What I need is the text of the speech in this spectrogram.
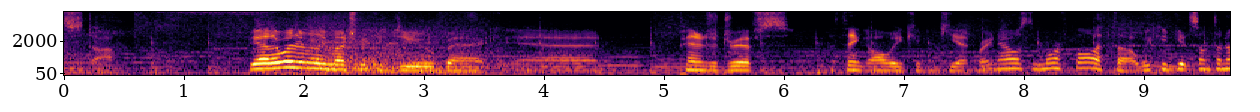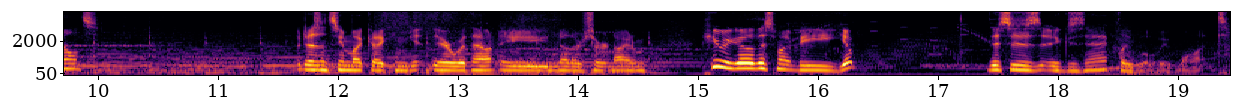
stop. Yeah, there wasn't really much we could do back at Phendrana Drifts. I think all we could get right now is the morph ball. I thought we could get something else. It doesn't seem like I can get there without a, another certain item. Here we go. This might be, yep. This is exactly what we want.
